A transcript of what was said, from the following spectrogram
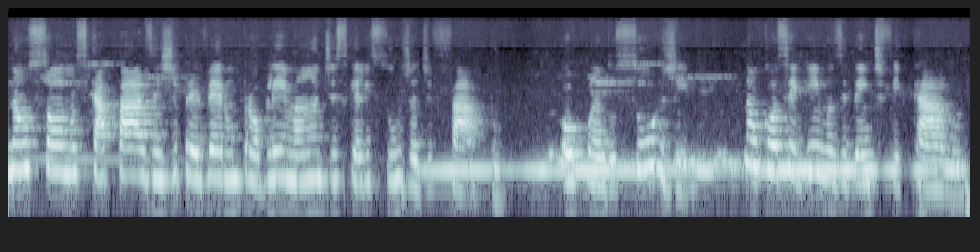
não somos capazes de prever um problema antes que ele surja de fato. Ou quando surge, não conseguimos identificá-lo.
